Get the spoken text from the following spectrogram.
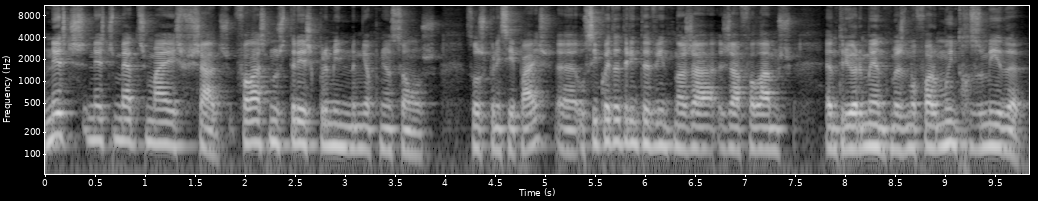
Nestes, nestes métodos mais fechados, falaste nos três que para mim, na minha opinião, são os, são os principais. Uh, o 50-30-20 nós já, já falámos anteriormente, mas de uma forma muito resumida,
